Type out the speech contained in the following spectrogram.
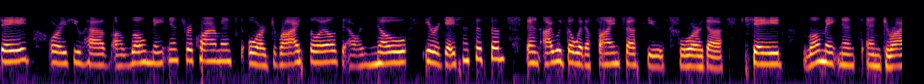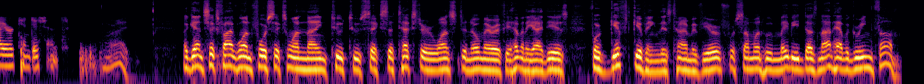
shade or if you have uh, low maintenance requirements or dry soils or no irrigation system, then I would go with a fine fescues for the shade, low maintenance, and drier conditions. All right. Again, 651 461 9226. The texter wants to know, Mary, if you have any ideas for gift giving this time of year for someone who maybe does not have a green thumb.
